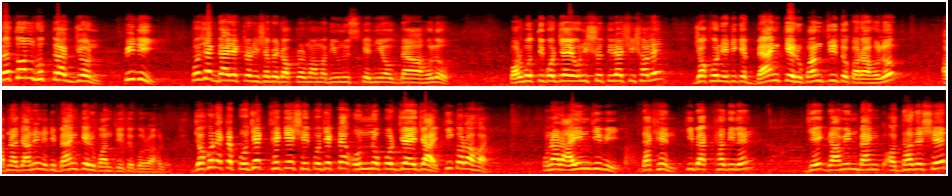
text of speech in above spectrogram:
বেতনভুক্ত একজন পিডি প্রজেক্ট ডাইরেক্টর হিসেবে ডক্টর মোহাম্মদ ইউনুসকে নিয়োগ দেওয়া হলো। পরবর্তী পর্যায়ে উনিশশো তিরাশি সালে যখন এটিকে ব্যাংকে রূপান্তরিত করা হলো, আপনারা জানেন এটি ব্যাংকে রূপান্তরিত করা হলো। যখন একটা প্রজেক্ট থেকে সেই প্রজেক্টটা অন্য পর্যায়ে যায়, কি করা হয়? ওনার আইনজীবী দেখেন কি ব্যাখ্যা দিলেন যে গ্রামীণ ব্যাংক অধ্যাদেশের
